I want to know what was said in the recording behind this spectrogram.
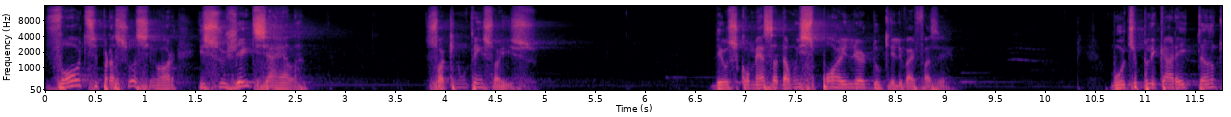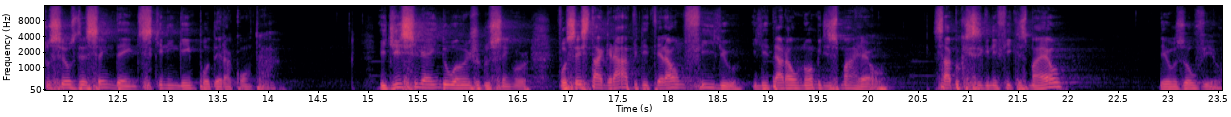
Volte-se para sua senhora e sujeite-se a ela. Só que não tem só isso. Deus começa a dar um spoiler do que ele vai fazer. Multiplicarei tanto os seus descendentes que ninguém poderá contar. E disse-lhe ainda o anjo do Senhor: Você está grávida e terá um filho, e lhe dará o nome de Ismael. Sabe o que significa Ismael? Deus ouviu.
